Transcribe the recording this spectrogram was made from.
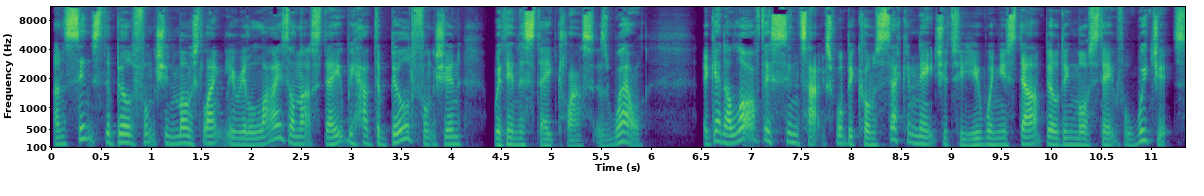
And since the build function most likely relies on that state, we have the build function within the state class as well. Again, a lot of this syntax will become second nature to you when you start building more stateful widgets.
